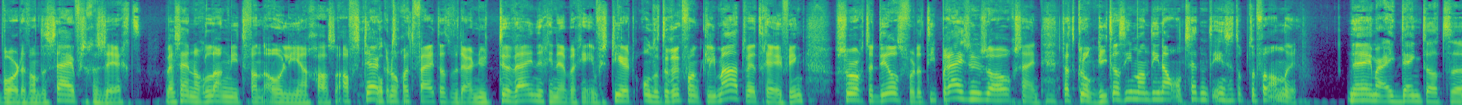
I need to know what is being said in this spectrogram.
worden van de cijfers gezegd: wij zijn nog lang niet van olie en gas af. Sterker nog, het feit dat we daar nu te weinig in hebben geïnvesteerd onder druk van klimaatwetgeving, zorgt er deels voor dat die prijzen nu zo hoog zijn. Dat klonk niet als iemand die nou ontzettend inzet op de verandering. Nee, maar ik denk dat uh,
